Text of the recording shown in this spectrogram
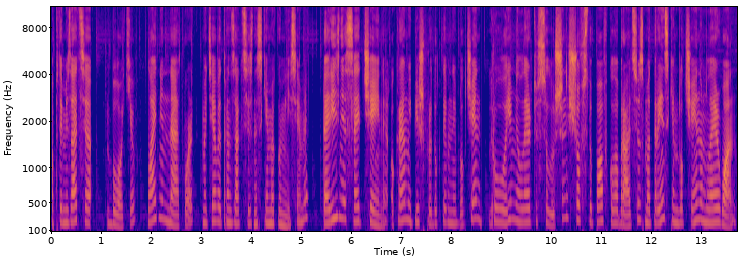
оптимізація блоків, Lightning Network, миттєві транзакції з низькими комісіями, та різні сайдчейни, окремий більш продуктивний блокчейн другого рівня Layer 2 Solution, що вступав в колаборацію з материнським блокчейном Layer 1,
